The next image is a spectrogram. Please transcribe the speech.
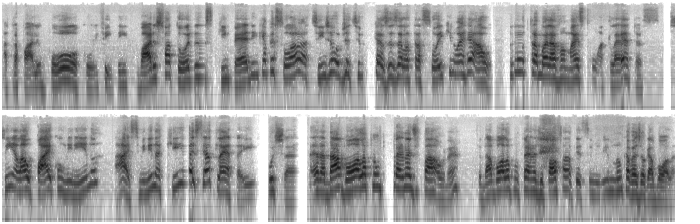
atrapalha um pouco. Enfim, tem vários fatores que impedem que a pessoa atinja o objetivo que às vezes ela traçou e que não é real. Quando eu trabalhava mais com atletas, tinha lá o pai com o menino, ah, esse menino aqui vai ser atleta. E, puxa, era dar a bola para um perna de pau, né? Você dá a bola para um perna de pau e fala, esse menino nunca vai jogar bola.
